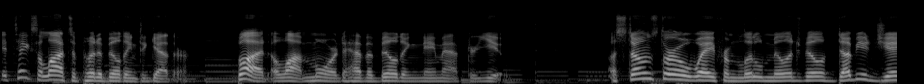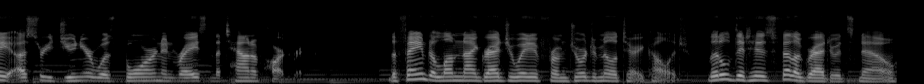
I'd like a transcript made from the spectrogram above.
It takes a lot to put a building together, but a lot more to have a building named after you. A stone's throw away from Little Milledgeville, W.J. Usery Jr. was born and raised in the town of Hardwick. The famed alumni graduated from Georgia Military College. Little did his fellow graduates know,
